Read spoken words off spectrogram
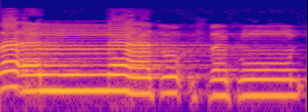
فأنا تؤفكون.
